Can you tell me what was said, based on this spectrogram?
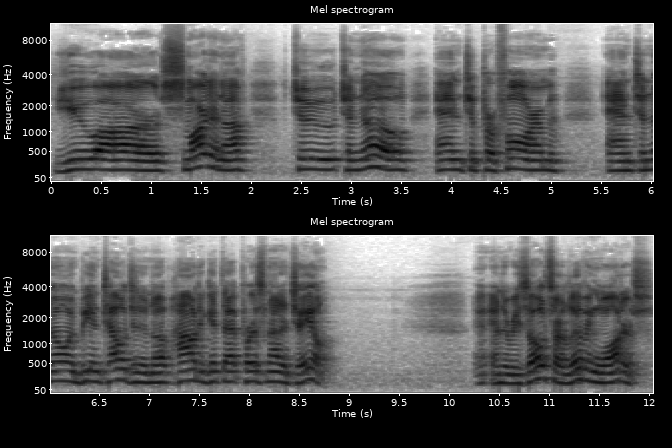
you are smart enough to to know and to perform and to know and be intelligent enough how to get that person out of jail. And, and the results are living waters.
